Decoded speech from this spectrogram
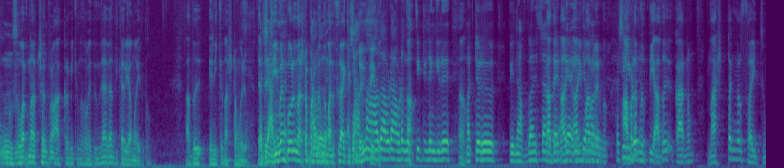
സുവർണക്ഷേത്രം സുവർണ ക്ഷേത്രം ആക്രമിക്കുന്ന സമയത്ത് ഇന്ദിരാഗാന്ധിക്ക് അറിയാമായിരുന്നു. അത് എനിക്ക് നഷ്ടം വരും. എന്റെ ജീവൻ പോലും നഷ്ടപ്പെടുമെന്ന് മനസ്സിലാക്കി മനസ്സിലാക്കിക്കൊണ്ട് അത്. അവിടെ അവിടെ നിർത്തിയിട്ടില്ലെങ്കിൽ മറ്റൊരു പിന്നെ അഫ്ഗാനിസ്ഥാൻ അവിടെ നിർത്തി. അത് കാരണം നഷ്ടങ്ങൾ സഹിച്ചും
